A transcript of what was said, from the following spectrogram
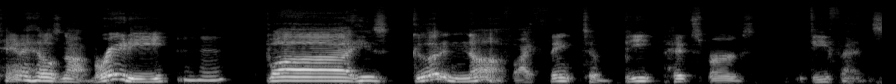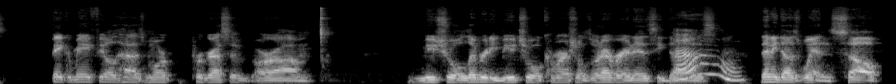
Tannehill's not Brady, Mhm. but he's good enough, I think, to beat Pittsburgh's defense. Baker Mayfield has more progressive or um, mutual liberty mutual commercials, whatever it is he does, Oh, than he does wins. So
